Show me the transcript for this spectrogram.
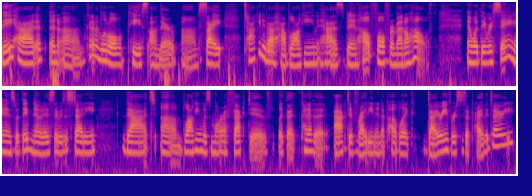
they had a, um, kind of a little piece on their um, site talking about how blogging has been helpful for mental health. And what they were saying is what they've noticed, there was a study that um, blogging was more effective, like the kind of the act of writing in a public diary versus a private diary,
